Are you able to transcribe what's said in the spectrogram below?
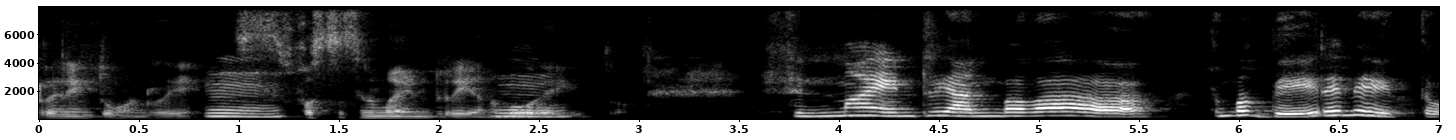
ಟ್ರೈನಿಂಗ್ ತಗೊಂಡ್ರಿ. ಫಸ್ಟ್ ಸಿನಿಮಾ ಎಂಟ್ರಿ ಅನುಭವ ಹೇಗಿತ್ತು? ಸಿನಿಮಾ ಎಂಟ್ರಿ ಅನುಭವ ತುಂಬಾ ಬೇರೆನೆ ಇತ್ತು.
